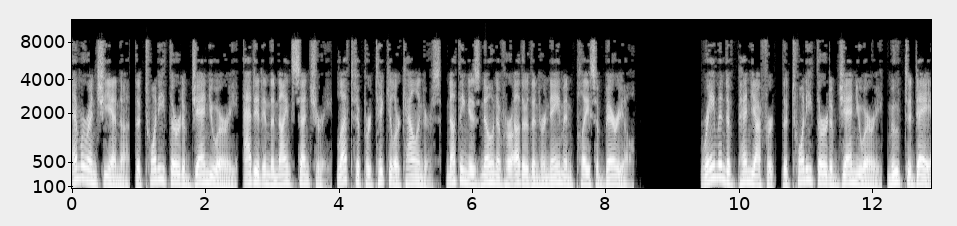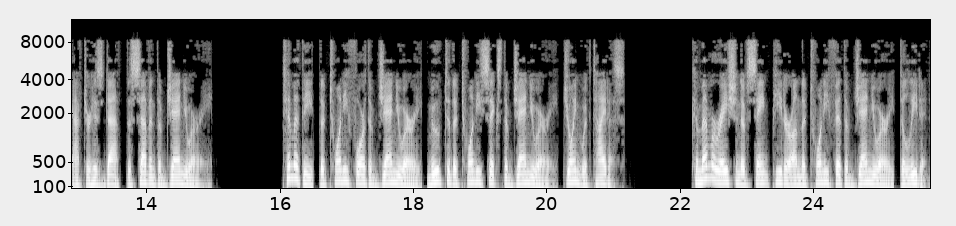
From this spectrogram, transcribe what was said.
Emerentiana, the 23rd of January, added in the 9th century, left to particular calendars. Nothing is known of her other than her name and place of burial. Raymond of Penyafort, the 23rd of January, moved to day after his death, the 7th of January. Timothy, the 24th of January, moved to the 26th of January, joined with Titus. Commemoration of St. Peter on 25 January, deleted.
